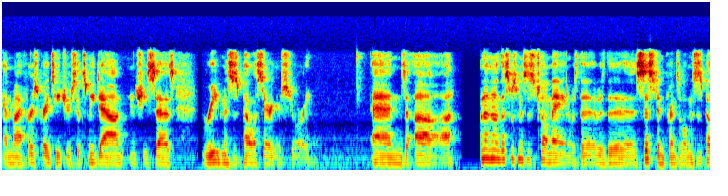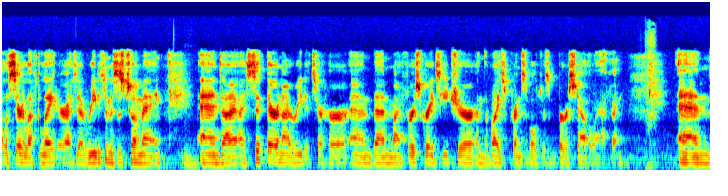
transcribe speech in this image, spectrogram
and my first grade teacher sits me down and she says, "Read Mrs. Pellicer your story." And uh, Oh, no, no, this was Mrs. Tomei. It was the it was the assistant principal. Mrs. Pellicer left later. I said, read it to Mrs. Tomei, mm. and I, I, sit there and I read it to her, and then my first grade teacher and the vice principal just burst out laughing. and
